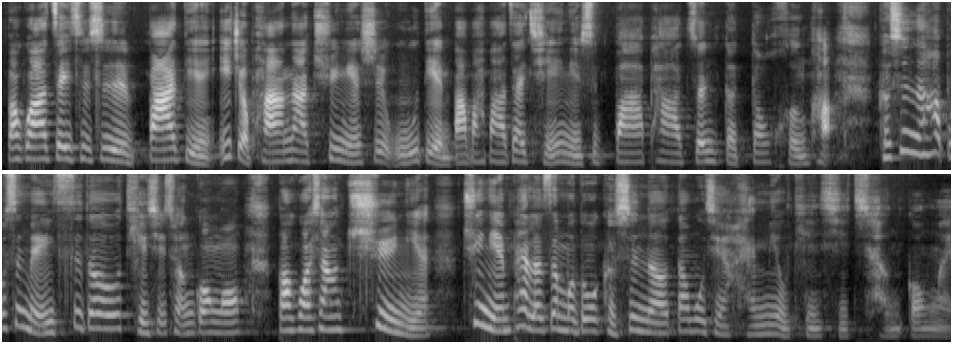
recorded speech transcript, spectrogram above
包括这次是八点一九趴，那去年是五点八八趴，在前一年是八趴，真的都很好。可是呢，它不是每一次都填息成功哦，包括像去年，去年配了这么多，可是呢，到目前还没有填息成功哎。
